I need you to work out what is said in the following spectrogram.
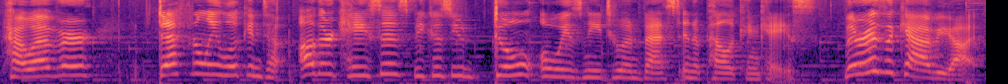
However, definitely look into other cases because you don't always need to invest in a Pelican case. There is a caveat.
